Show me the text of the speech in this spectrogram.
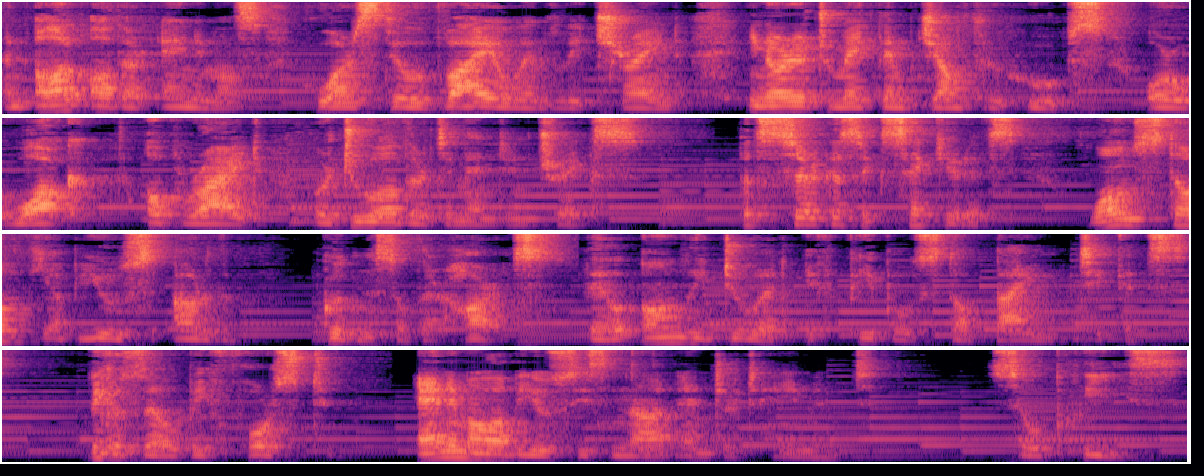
and all other animals who are still violently trained in order to make them jump through hoops, or walk upright, or do other demanding tricks. But circus executives won't stop the abuse out of the goodness of their hearts. They'll only do it if people stop buying tickets, because they'll be forced to. Animal abuse is not entertainment. So please,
